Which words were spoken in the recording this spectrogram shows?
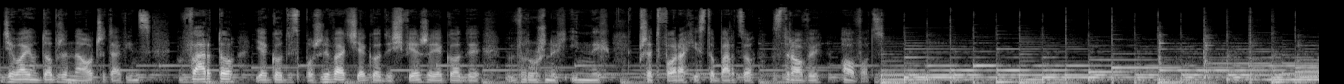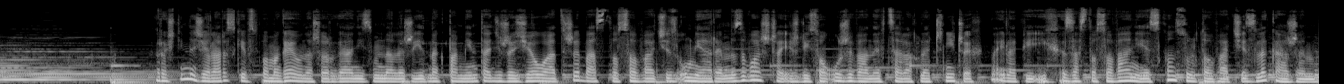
działają dobrze na oczy, tak więc warto jagody spożywać, jagody świeże, jagody w różnych innych przetworach. Jest to bardzo zdrowy owoc. Rośliny zielarskie wspomagają nasz organizm, należy jednak pamiętać, że zioła trzeba stosować z umiarem, zwłaszcza jeżeli są używane w celach leczniczych. Najlepiej ich zastosowanie skonsultować z lekarzem.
